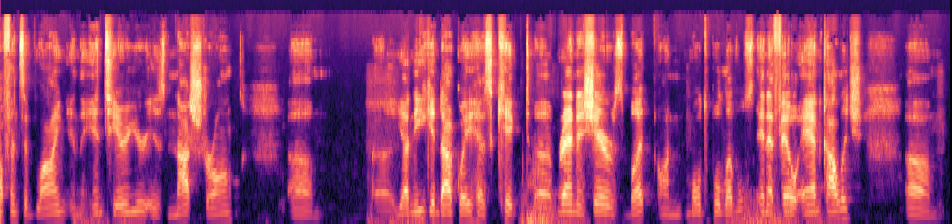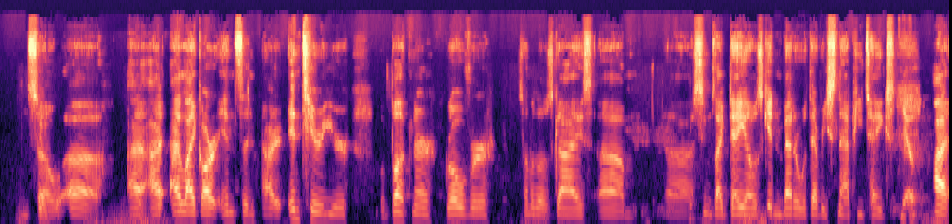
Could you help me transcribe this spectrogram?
offensive line in the interior is not strong. Um, uh, Yannick Ngakoue has kicked uh, Brandon Scherff's butt on multiple levels, NFL and college. Um, and so uh, I, I, I like our, in- our interior with Buckner, Grover, some of those guys. Um, uh, seems like Dayo's getting better with every snap he takes. Yep. I,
